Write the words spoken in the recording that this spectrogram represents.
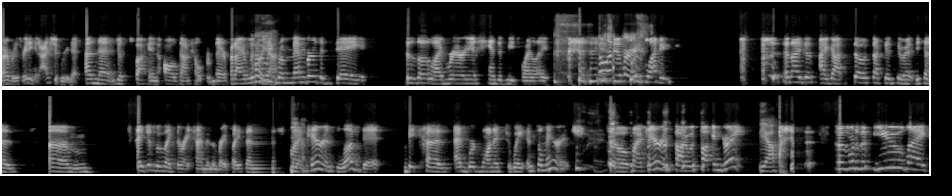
Everybody's reading it. I should read it, and then just fucking all downhill from there. But I literally yeah. remember the day the librarian handed me Twilight. it just was like, and I just I got so sucked into it because um it just was like the right time in the right place. And my Yeah. parents loved it because Edward wanted to wait until marriage. So my parents thought it was fucking great. yeah, So it was one of the few like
